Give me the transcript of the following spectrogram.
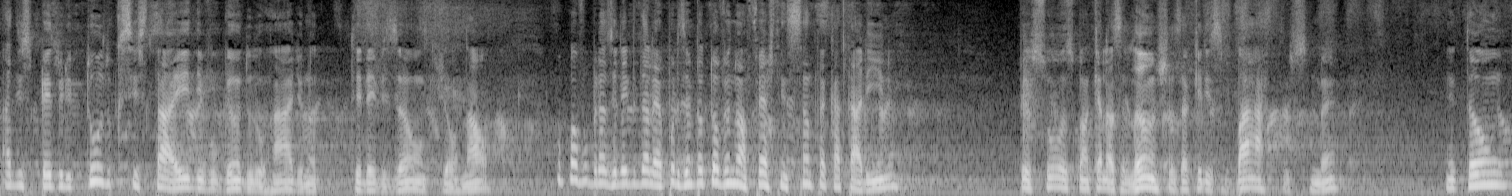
a despeito de tudo que se está aí divulgando no rádio, na televisão, no jornal, o povo brasileiro ainda. Por exemplo, eu estou vendo uma festa em Santa Catarina, pessoas com aquelas lanchas, aqueles barcos, né? Então,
